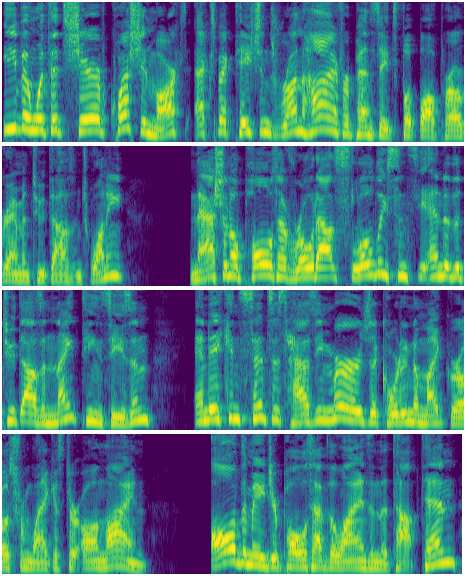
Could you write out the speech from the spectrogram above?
Even with its share of question marks, expectations run high for Penn State's football program in 2020. National polls have rolled out slowly since the end of the 2019 season, and a consensus has emerged according to Mike Gross from Lancaster Online. All the major polls have the Lions in the top 10.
